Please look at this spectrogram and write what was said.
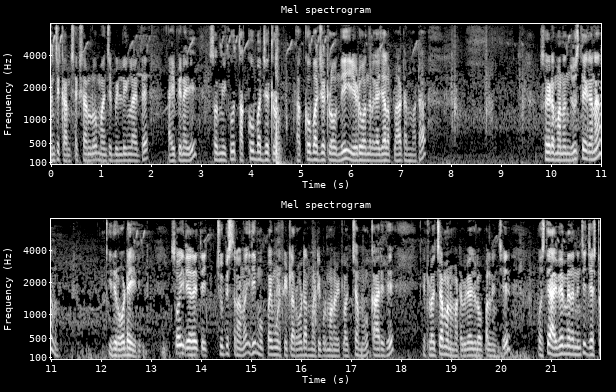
మంచి కన్స్ట్రక్షన్లు మంచి బిల్డింగ్లు అయితే అయిపోయినాయి. సో మీకు తక్కువ బడ్జెట్లో తక్కువ బడ్జెట్లో ఉంది ఏడు వందల గజాల ప్లాట్ అనమాట సో ఇక్కడ మనం చూస్తే కనుక ఇది రోడే ఇది. సో ఇది ఏదైతే చూపిస్తున్నానో ఇది ముప్పై మూడు ఫీట్ల రోడ్ అనమాట ఇప్పుడు మనం ఇట్లా వచ్చాము కార్ ఇది. ఇట్లా వచ్చామన్నమాట విలేజ్ లోపల నుంచి. వస్తే హైవే మీద నుంచి జస్ట్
